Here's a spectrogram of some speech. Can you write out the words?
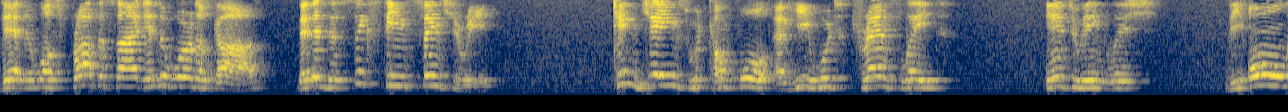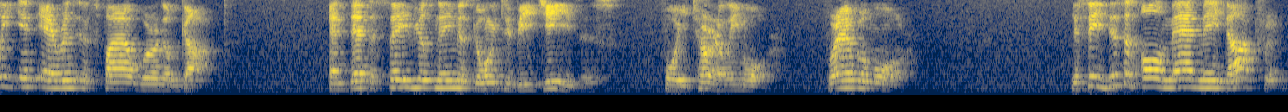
that it was prophesied in the Word of God that in the 16th century King James would come forth and he would translate into English the only inerrant inspired Word of God. And that the Savior's name is going to be Jesus for eternally more, forevermore. You see, this is all man-made doctrine.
